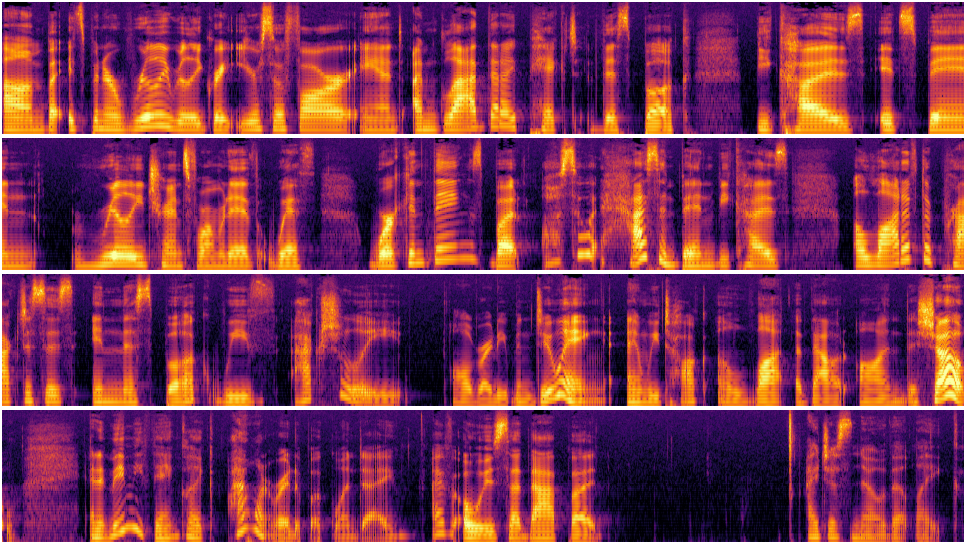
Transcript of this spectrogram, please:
Um, but it's been a really, really great year so far. And I'm glad that I picked this book because it's been really transformative with work and things, but also it hasn't been because a lot of the practices in this book we've actually already been doing and we talk a lot about on the show. And it made me think like I want to write a book one day. I've always said that, but I just know that like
